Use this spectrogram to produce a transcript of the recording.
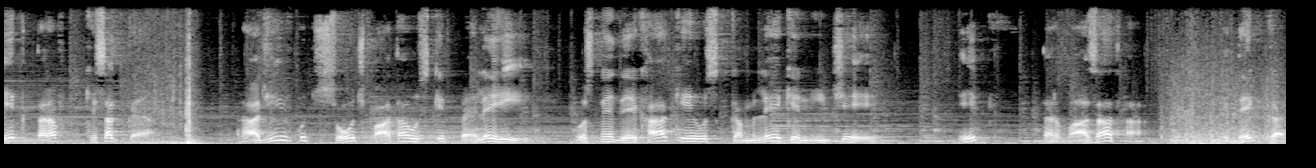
एक तरफ़ खिसक गया। राजीव कुछ सोच पाता उसके पहले ही उसने देखा कि उस गमले के नीचे एक दरवाज़ा था। देखकर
